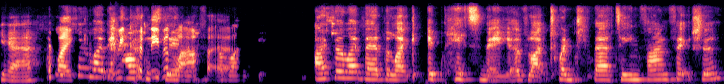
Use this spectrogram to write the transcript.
yeah. Like, I feel like we couldn't even laugh at it. like- I feel like they're the like epitome of like 2013 fan fiction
